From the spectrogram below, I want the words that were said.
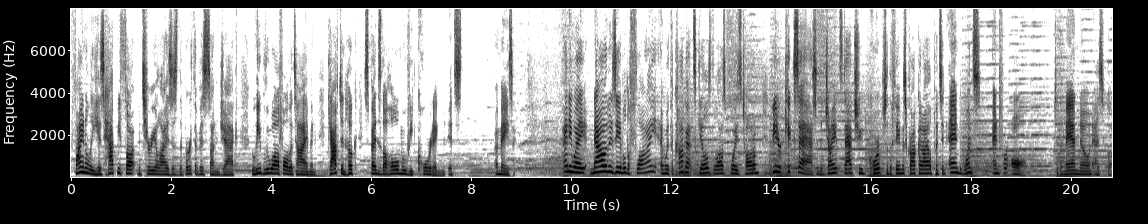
Finally, his happy thought materializes the birth of his son Jack, who he blew off all the time, and Captain Hook spends the whole movie courting. It's amazing. Anyway, now that he's able to fly, and with the combat skills the Lost Boys taught him, Peter kicks ass, and the giant statued corpse of the famous crocodile puts an end once and for all to the man known as Hook.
